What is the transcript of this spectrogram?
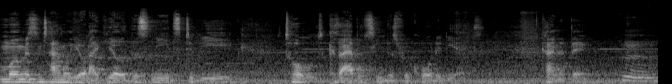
moments in time where you're like, yo, this needs to be told because I haven't seen this recorded yet, kind of thing. Hmm.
